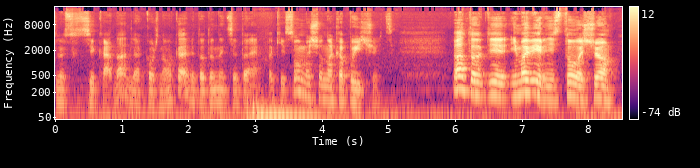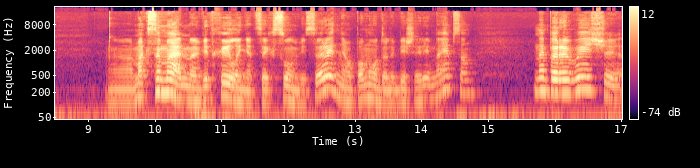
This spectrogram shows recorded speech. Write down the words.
плюс CK да, для кожного К від одиниці до N. Такі суми, що накопичуються. А тоді ймовірність того, що е, максимальне відхилення цих сум від середнього по модулю більше рівно епсилон не перевищує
